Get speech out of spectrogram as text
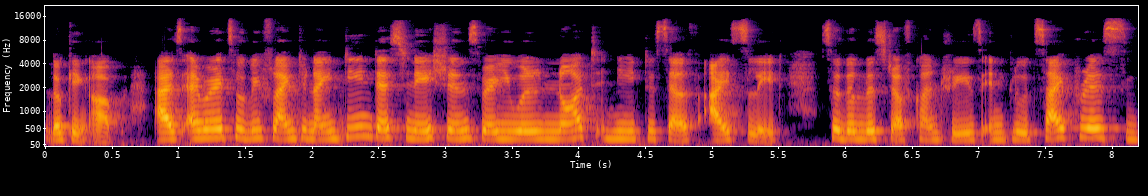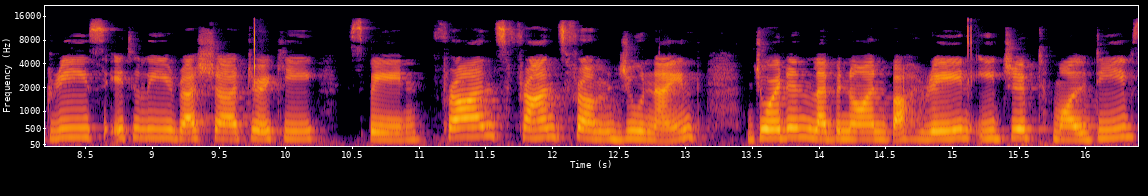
looking up. As Emirates will be flying to 19 destinations where you will not need to self isolate. So the list of countries includes Cyprus, Greece, Italy, Russia, Turkey, Spain, France, France from June 9th, Jordan, Lebanon, Bahrain, Egypt, Maldives,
